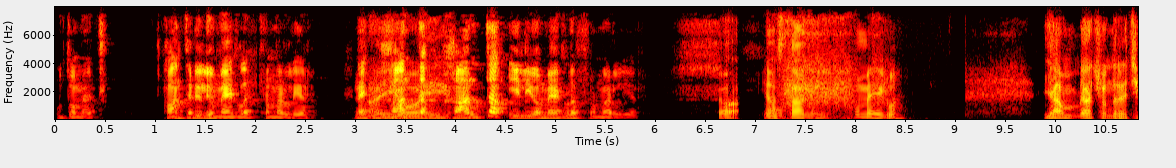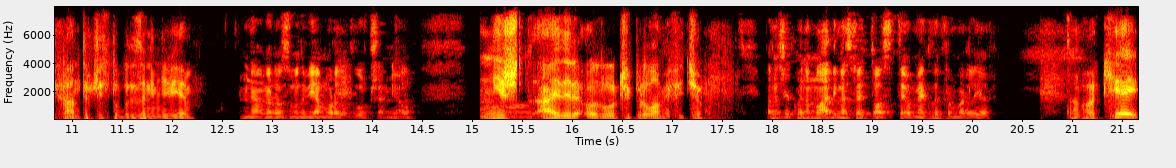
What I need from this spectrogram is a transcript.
u tom meču? Hunter ili Omegle from earlier? Ne, Aj, Hanta. Hanta ili Omegle from earlier? Ja, ja stavljam Omegle. Ja, ja ću onda reći Hunter čisto bude zanimljivije. Namerno samo da bi ja morao da odlučujem, jel? Ništa, ajde re- odluči, prelomi Fićo. Pa znači, ako je na mladima sve to ostaje, Omegle from earlier. Okej,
